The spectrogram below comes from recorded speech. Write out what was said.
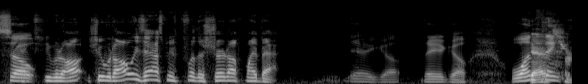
So she would al- she would always ask me for the shirt off my back. there you go. There you go. One That's thing. her-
